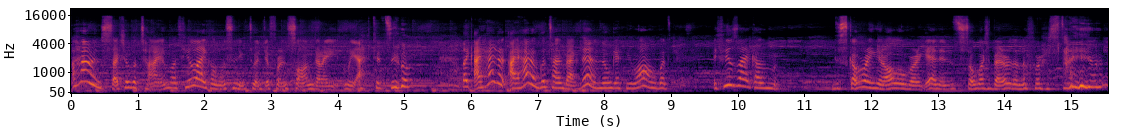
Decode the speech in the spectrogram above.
I'm having such a good time. I feel like I'm listening to a different song that I reacted to. like I had a, I had a good time back then, don't get me wrong, but it feels like I'm discovering it all over again and it's so much better than the first time.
